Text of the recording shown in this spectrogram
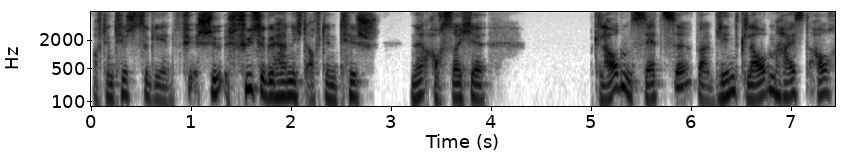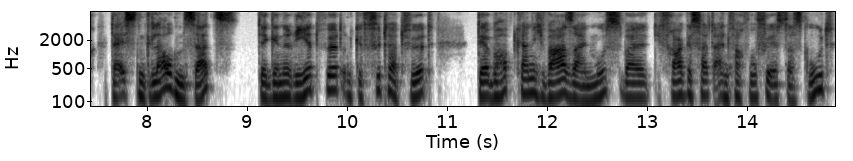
auf den Tisch zu gehen. Fü Füße gehören nicht auf den Tisch. Ne? Auch solche Glaubenssätze, weil blind glauben heißt auch, da ist ein Glaubenssatz, der generiert wird und gefüttert wird, der überhaupt gar nicht wahr sein muss, weil die Frage ist halt einfach, wofür ist das gut?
